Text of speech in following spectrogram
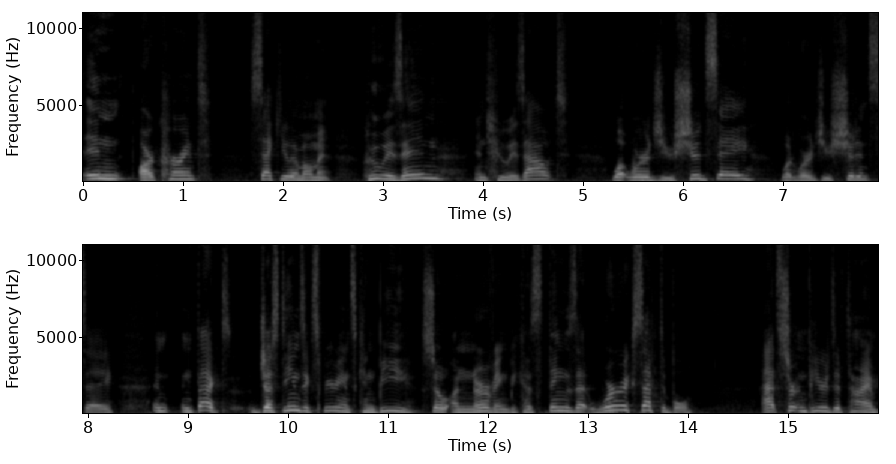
in our current secular moment who is in and who is out, what words you should say, what words you shouldn't say. And in fact, Justine's experience can be so unnerving because things that were acceptable at certain periods of time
